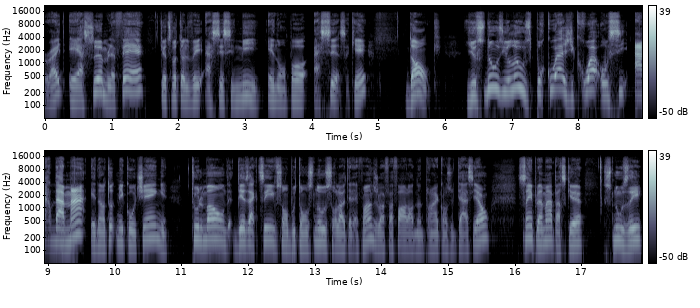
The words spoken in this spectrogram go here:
right? Et assume le fait que tu vas te lever à 6h30 et non pas à 6, OK? Donc, You snooze, you lose. Pourquoi j'y crois aussi ardemment? Et dans tous mes coachings, tout le monde désactive son bouton snooze sur leur téléphone. Je leur fais faire lors de notre première consultation. Simplement parce que snoozer,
